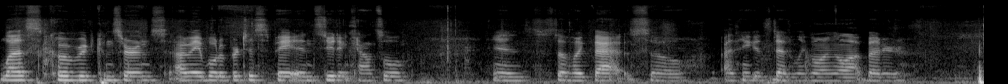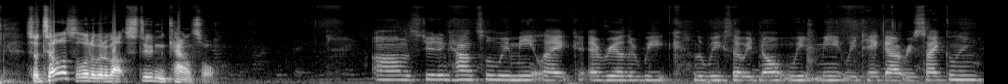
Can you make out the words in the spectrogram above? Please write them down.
less COVID concerns, I'm able to participate in student council and stuff like that. So I think it's definitely going a lot better. So tell us a little bit about student council. Um, student council, we meet like every other week. The weeks that we don't we meet, we take out recycling.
